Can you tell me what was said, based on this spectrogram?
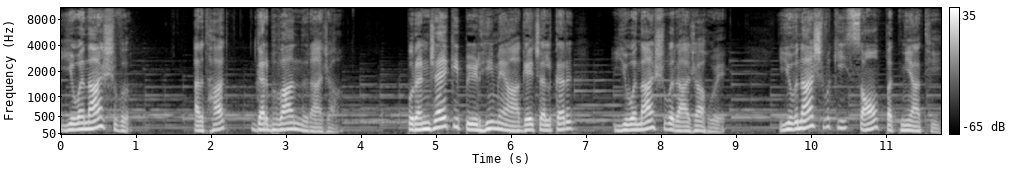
युवनाश्व, अर्थात गर्भवान राजा। पुरंजय की पीढ़ी में आगे चलकर युवनाश्व राजा हुए। युवनाश्व की सौ पत्नियाँ थी,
